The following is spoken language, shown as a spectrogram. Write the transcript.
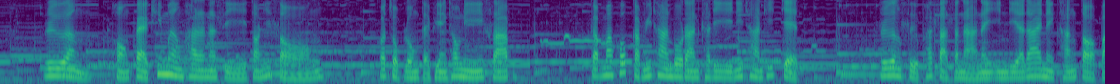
6 เรื่องของแปลกที่เมืองพาราณสีตอนที่สองก็จบลงแต่เพียงเท่านี้ครับ กลับมาพบกับนิทานโบราณคดีนิทานที่ 7 เรื่องสืบพระศาสนาในอินเดียได้ในครั้งต่อไป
